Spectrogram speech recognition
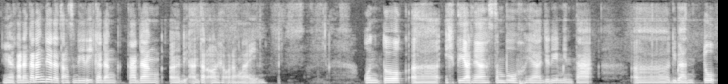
Ya, kadang-kadang dia datang sendiri, kadang-kadang uh, diantar oleh orang lain. Untuk uh, ikhtiarnya sembuh ya, jadi minta uh, dibantu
